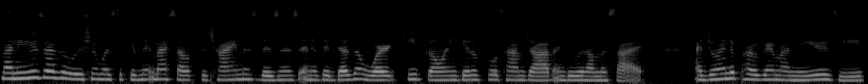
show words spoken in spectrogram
My New Year's resolution was to commit myself to trying this business, and if it doesn't work, keep going, get a full time job, and do it on the side. I joined a program on New Year's Eve.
